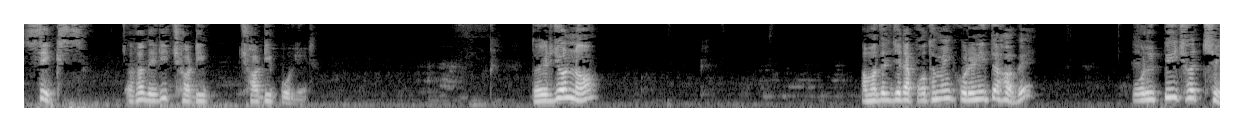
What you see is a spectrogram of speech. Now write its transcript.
সিক্স অর্থাৎ এটি ছটি ছটি পোলের তো এর জন্য আমাদের যেটা প্রথমেই করে নিতে হবে পোল পিচ হচ্ছে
